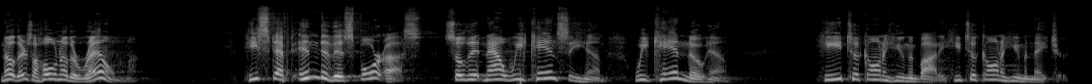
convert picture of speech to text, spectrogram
No, there's a whole other realm. He stepped into this for us so that now we can see Him, we can know Him. He took on a human body, He took on a human nature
